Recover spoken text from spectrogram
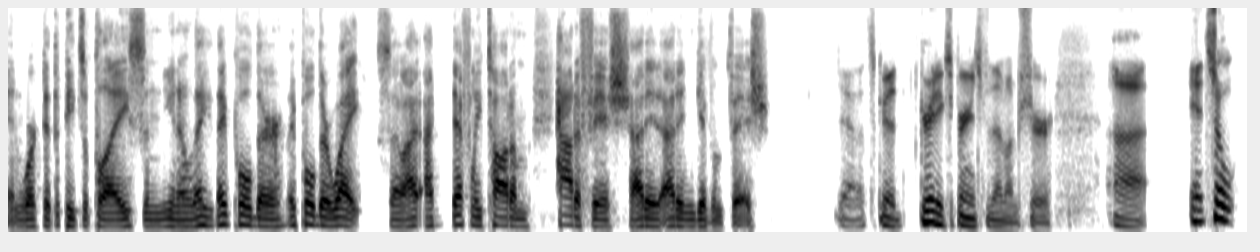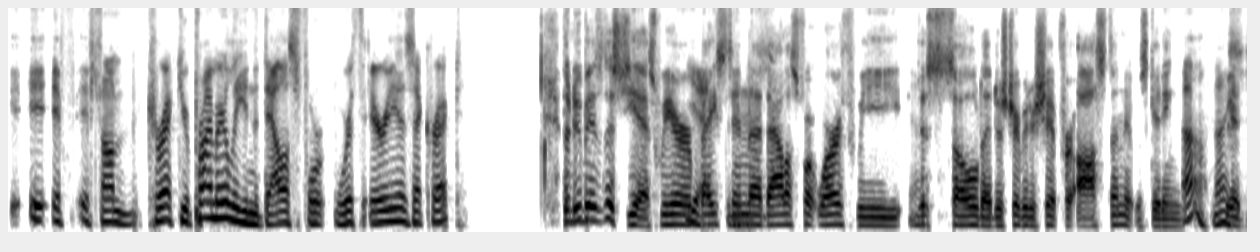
and worked at the pizza place. And you know they they pulled their they pulled their weight. So i, I definitely taught them how to fish. I did i didn't give them fish. Yeah that's good. Great experience for them i'm sure. Uh and so if if i'm correct you're primarily in the dallas fort worth area is that correct the new business, yes, we are yeah, based in uh, Dallas Fort Worth. We yeah. just sold a distributorship for Austin. It was getting oh nice.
